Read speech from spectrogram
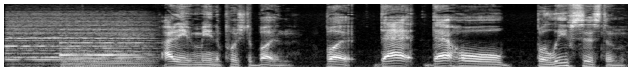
I didn't even mean to push the button, but that that whole belief system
